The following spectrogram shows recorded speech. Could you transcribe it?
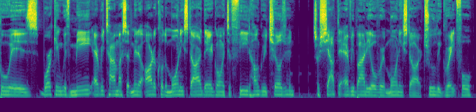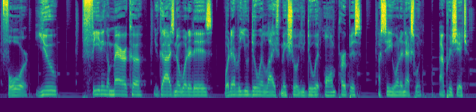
who is working with me every time I submit an article to Morningstar. They're going to feed hungry children. So shout to everybody over at Morningstar. Truly grateful for you feeding America. You guys know what it is. Whatever you do in life, make sure you do it on purpose. I'll see you on the next one. I appreciate you.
